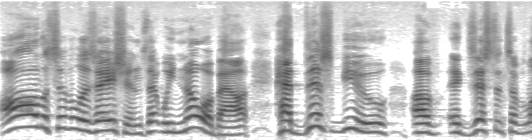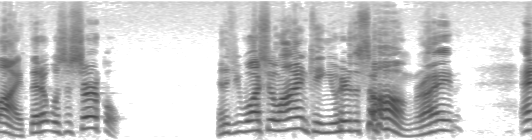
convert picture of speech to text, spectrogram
all the civilizations that we know about had this view of existence of life, that it was a circle. And if you watch The Lion King, you hear the song, right? And,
